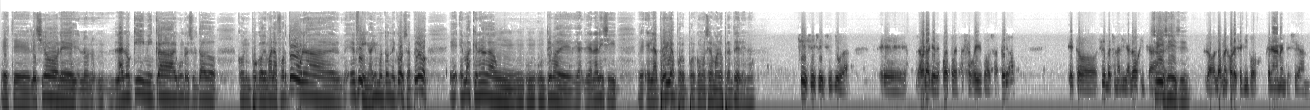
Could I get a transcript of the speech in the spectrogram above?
este, lesiones, la no química, algún resultado con un poco de mala fortuna, en fin, hay un montón de cosas, pero eh, es más que nada un, un, tema de, análisis eh, en la previa por, por cómo se llaman los planteles, ¿no? Sí, sí, sí, sin duda. Eh, la verdad que después puede pasar cualquier cosa, pero esto siempre es una liga lógica. Sí, sí, sí los mejores equipos generalmente llegan,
